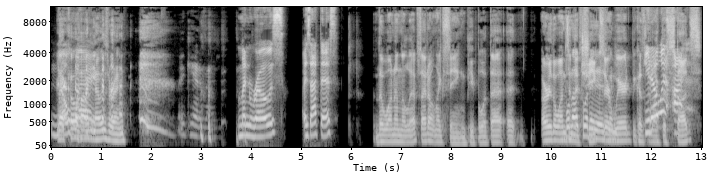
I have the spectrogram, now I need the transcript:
Yeah. that No quahog way. nose ring? I can't imagine. Monroe's. Is that this? The one on the lips. I don't like seeing people with that. It, or the ones Well, in the that's what it cheeks is are when- weird because You of know like the what? I- studs.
